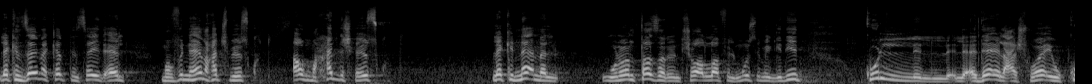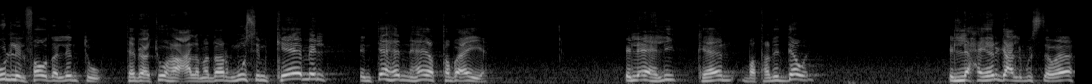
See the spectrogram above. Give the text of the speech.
لكن زي ما الكابتن سيد قال ما هو في النهاية ما حدش بيسكت أو ما حدش هيسكت. لكن نأمل وننتظر إن شاء الله في الموسم الجديد كل ال- الأداء العشوائي وكل الفوضى اللي أنتوا تابعتوها على مدار موسم كامل انتهى النهاية الطبيعية. الأهلي كان بطل الدوري. اللي هيرجع لمستواه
